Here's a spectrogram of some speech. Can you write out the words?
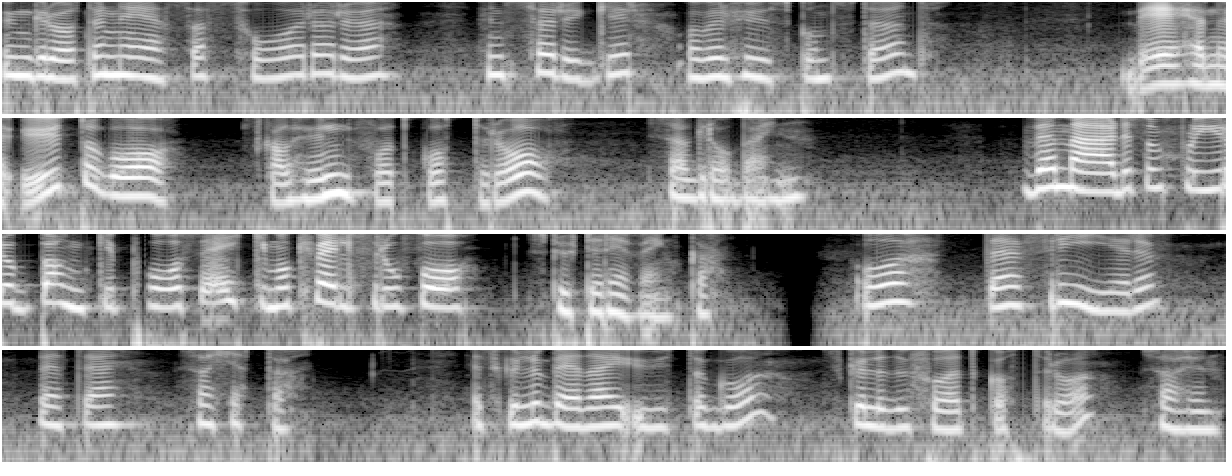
Hun gråter nesa sår og rød. Hun sørger over husbonds død. Be henne ut og gå, skal hun få et godt råd. sa gråbeinen, Hvem er det som flyr og banker på så jeg ikke må kveldsro få? spurte reveenka, Å, det er friere, vet jeg. sa kjetta, Jeg skulle be deg ut og gå, skulle du få et godt råd. sa hun.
